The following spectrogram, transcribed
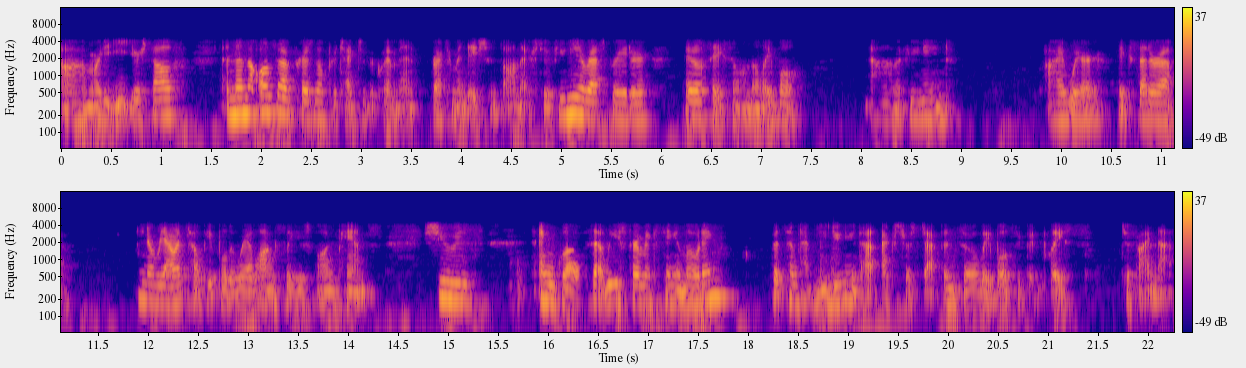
um, or to eat yourself? And then they'll also have personal protective equipment recommendations on there. So if you need a respirator, it'll say so on the label. Um, if you need eyewear, etc. You know, we always tell people to wear long sleeves, long pants, shoes, and gloves at least for mixing and loading. But sometimes you do need that extra step, and so a label is a good place to find that.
